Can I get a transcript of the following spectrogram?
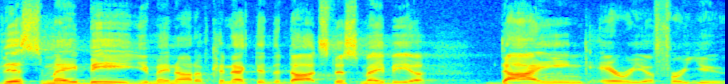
This may be, you may not have connected the dots, this may be a dying area for you.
